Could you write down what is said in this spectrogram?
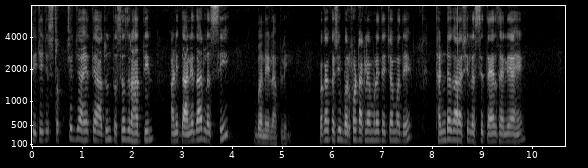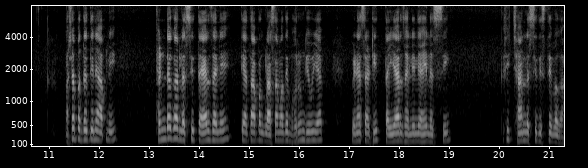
तिचे जे स्ट्रक्चर जे आहे ते अजून तसंच राहतील आणि दाणेदार लस्सी बनेल आपली. बघा कशी बर्फ टाकल्यामुळे त्याच्यामध्ये थंडगार अशी लस्सी तयार झाली आहे. अशा पद्धतीने आपली थंडगार लस्सी तयार झाली आहे. ती आता आपण ग्लासामध्ये भरून घेऊया पिण्यासाठी तयार झालेली आहे लस्सी. कशी छान लस्सी दिसते बघा.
